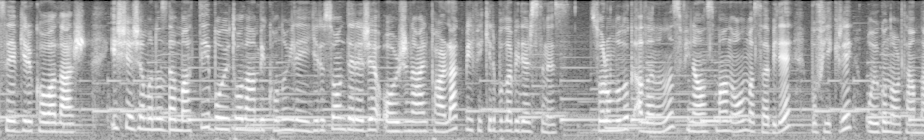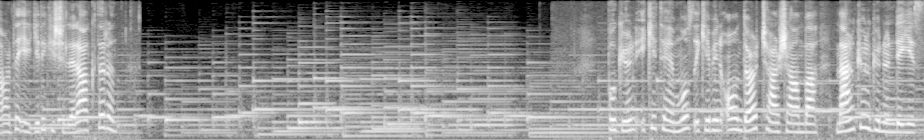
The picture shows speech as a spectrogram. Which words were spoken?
sevgili kovalar. İş yaşamınızda maddi boyutu olan bir konuyla ilgili son derece orijinal, parlak bir fikir bulabilirsiniz. Sorumluluk alanınız finansman olmasa bile bu fikri uygun ortamlarda ilgili kişilere aktarın. Bugün 2 Temmuz 2014 Çarşamba, Merkür günündeyiz.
